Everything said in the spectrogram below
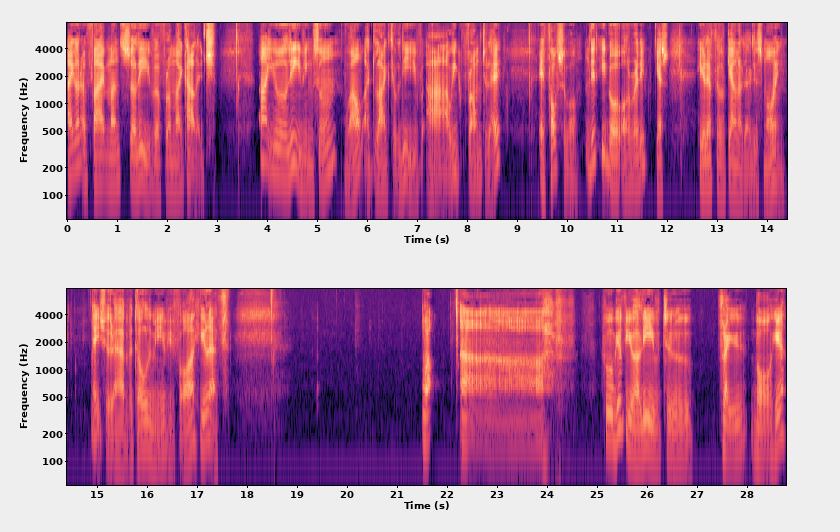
I got a five months uh, leave uh, from my college. Are you leaving soon? Well, I'd like to leave a week from today, if possible. Did he go already? Yes, he left for Canada this morning. He should have told me before he left. Well, uh, who give you a leave to play ball here?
